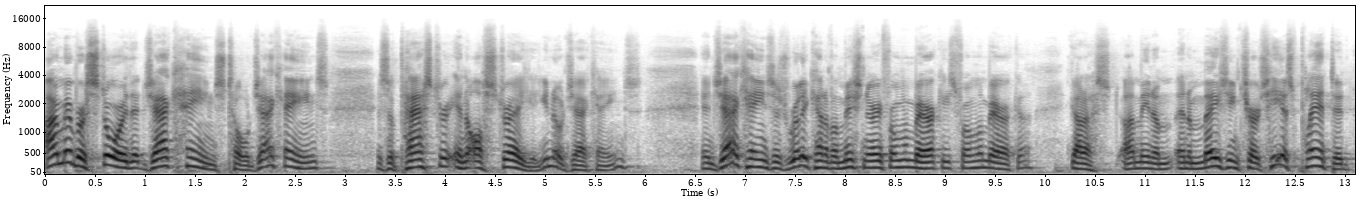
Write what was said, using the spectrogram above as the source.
I remember a story that Jack Haynes told. Jack Haynes is a pastor in Australia. You know Jack Haynes. And Jack Haynes is really kind of a missionary from America. He's from America. Got a, I mean, a, an amazing church. He has planted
